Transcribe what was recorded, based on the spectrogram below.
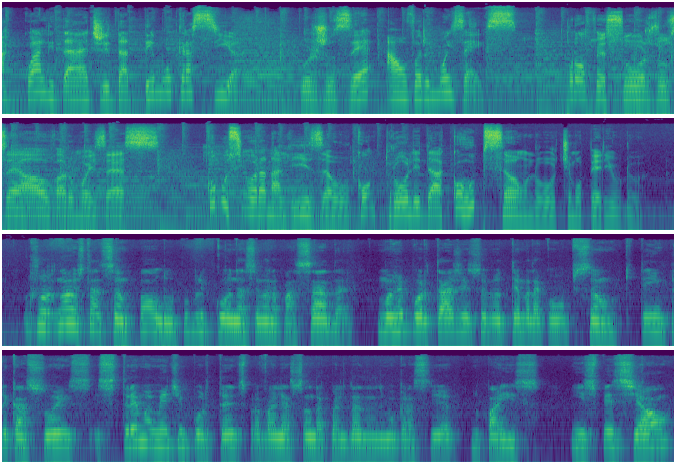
A qualidade da democracia, por José Álvaro Moisés. Professor José Álvaro Moisés, como o senhor analisa o controle da corrupção no último período? O jornal Estado de São Paulo publicou na semana passada uma reportagem sobre o tema da corrupção, que tem implicações extremamente importantes para a avaliação da qualidade da democracia no país, em especial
